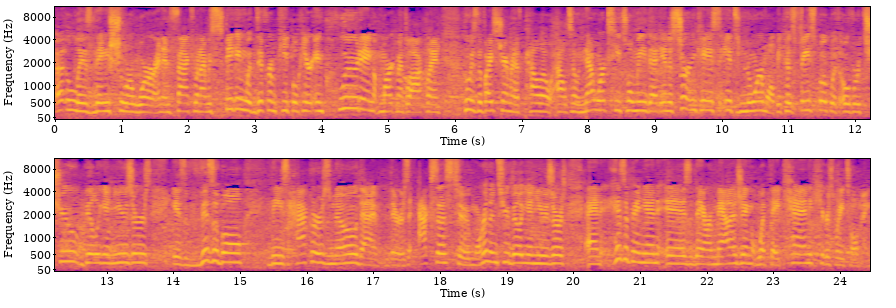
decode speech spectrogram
Uh, Liz, they sure were. And in fact, when I was speaking with different people here, including Mark McLaughlin, who is the vice chairman of Palo Alto Networks, he told me that in a certain case, it's normal because Facebook, with over 2 billion users, is visible. These hackers know that there's access to more than 2 billion users. And his opinion is they are managing what they can. Here's what he told me.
